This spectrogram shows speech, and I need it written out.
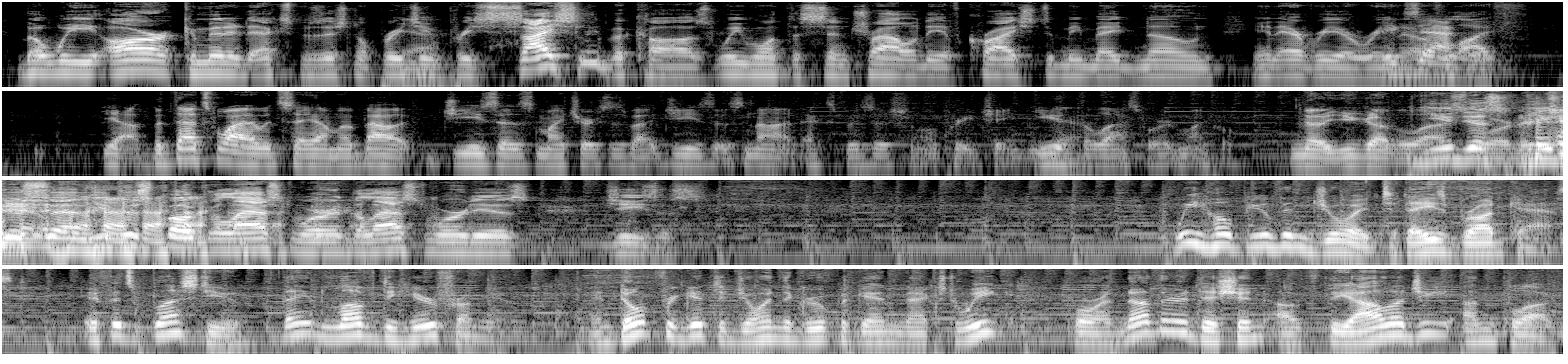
But we are committed to expositional preaching Yeah. precisely because we want the centrality of Christ to be made known in every arena of Exactly. life. Yeah, but that's why I would say I'm about Jesus. My church is about Jesus, not expositional preaching. You get the last word, Michael. no, you got the last You just word. you just said you just spoke the last word. The last word is Jesus. We hope you've enjoyed today's broadcast. If it's blessed you, they'd love to hear from you. And don't forget to join the group again next week for another edition of Theology Unplugged.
